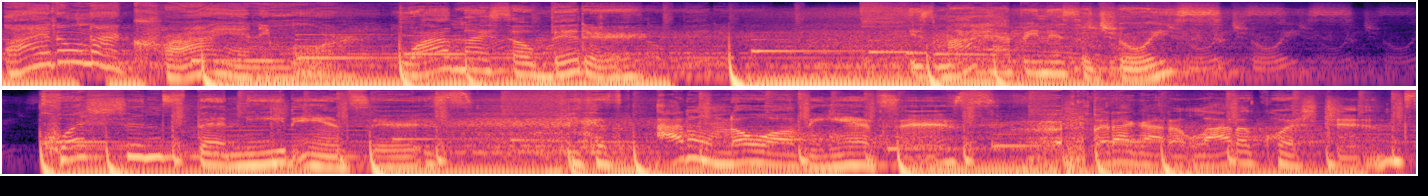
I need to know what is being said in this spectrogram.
Why don't I cry anymore? Why am I so bitter? Is my happiness a choice? Questions that need answers. Because I don't know all the answers, but I got a lot of questions.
